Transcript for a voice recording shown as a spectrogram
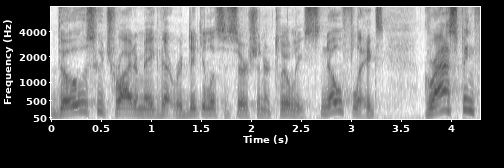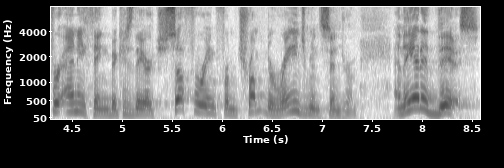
Those who try to make that ridiculous assertion are clearly snowflakes, grasping for anything because they are suffering from Trump derangement syndrome. And they added this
